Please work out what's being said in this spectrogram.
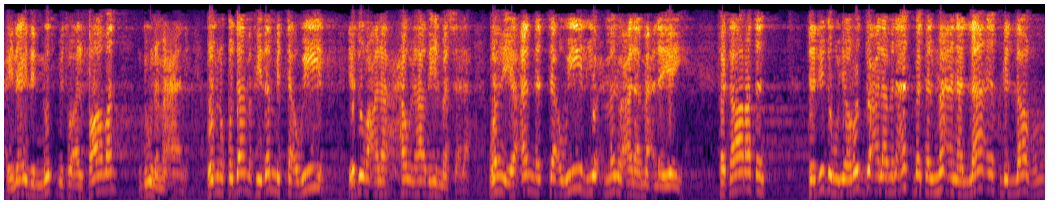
حينئذ نثبت ألفاظا دون معاني. وابن قدامة في ذم التأويل يدور على حول هذه المسألة وهي أن التأويل يحمل على معنييه. فتارة تجده يرد على من أثبت المعنى اللائق باللفظ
